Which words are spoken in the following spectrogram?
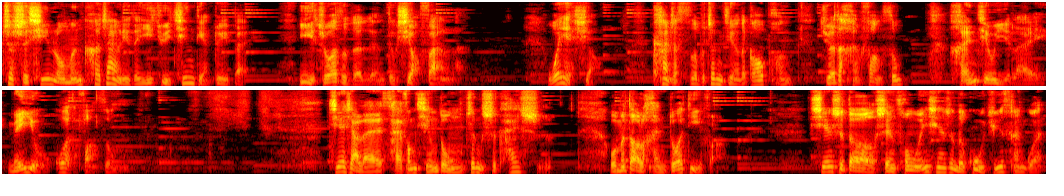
这是《新龙门客栈》里的一句经典对白，一桌子的人都笑翻了，我也笑。”看着死不正经的高鹏，觉得很放松，很久以来没有过的放松。接下来采风行动正式开始，我们到了很多地方，先是到沈从文先生的故居参观，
